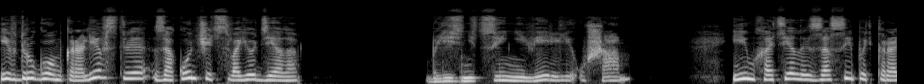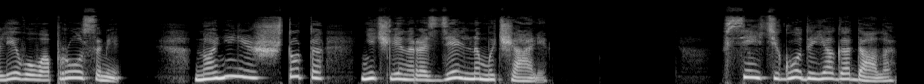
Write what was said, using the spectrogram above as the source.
и в другом королевстве закончить свое дело. Близнецы не верили ушам. Им хотелось засыпать королеву вопросами, но они лишь что-то нечленораздельно мычали. Все эти годы я гадала,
